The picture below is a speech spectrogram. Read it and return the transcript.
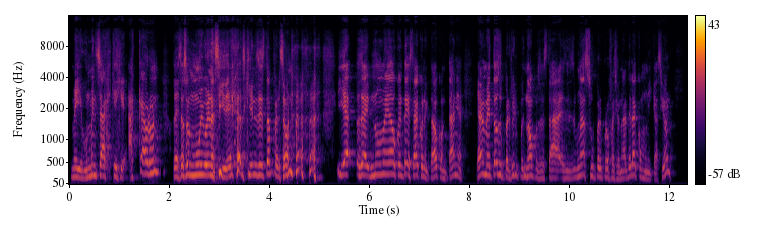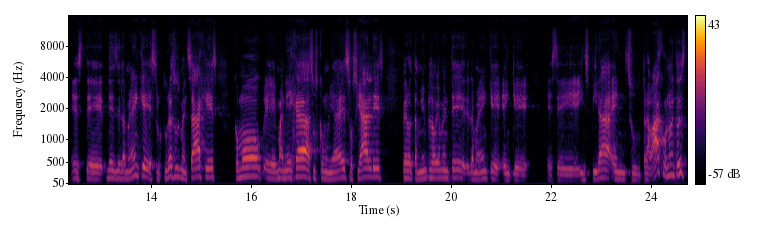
me llegó un mensaje que dije, ah, cabrón, o sea, estas son muy buenas ideas, ¿quién es esta persona? y ya, o sea, no me he dado cuenta que estaba conectado con Tania. Ya me meto a su perfil, pues no, pues está, es una súper profesional de la comunicación, este, desde la manera en que estructura sus mensajes, cómo eh, maneja sus comunidades sociales, pero también, pues obviamente, la manera en que este, inspira en su trabajo, ¿no? Entonces,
